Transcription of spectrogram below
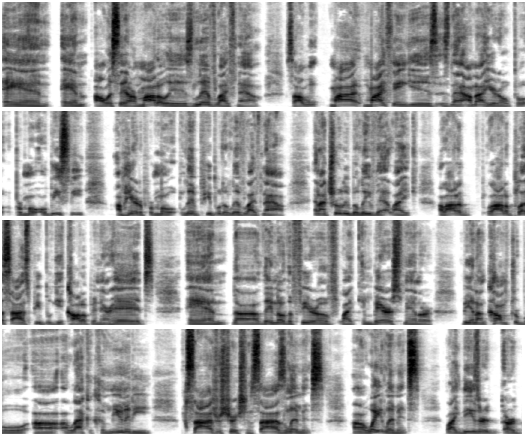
And and I always say our motto is live life now. So I my my thing is is that I'm not here to pro- promote obesity. I'm here to promote live people to live life now. And I truly believe that. Like a lot of a lot of plus size people get caught up in their heads and uh, they know the fear of like embarrassment or being uncomfortable, uh, a lack of community, size restrictions, size limits, uh, weight limits. Like these are are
